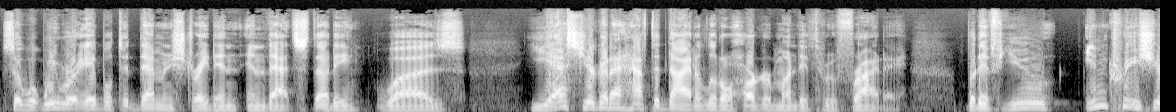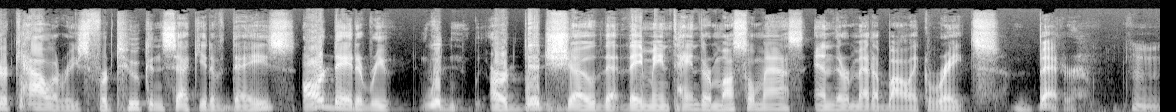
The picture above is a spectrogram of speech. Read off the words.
So what we were able to demonstrate in, in that study was yes, you're going to have to diet a little harder Monday through Friday. But if you increase your calories for two consecutive days, our data re- would or did show that they maintained their muscle mass and their metabolic rates better. Hmm.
